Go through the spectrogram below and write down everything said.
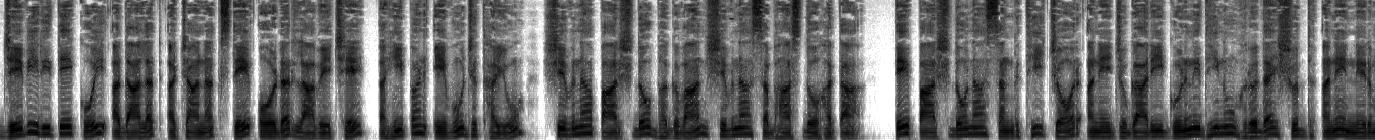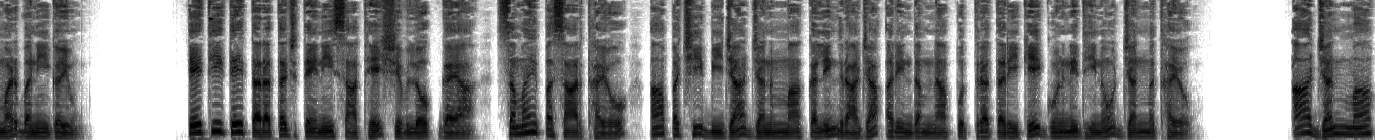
જેવી રીતે કોઈ અદાલત અચાનક સ્ટે ઓર્ડર લાવે છે, અહીં પણ એવું જ થયું, શિવના પાર્ષદો ભગવાન શિવના સભાસદો હતા. તે પાર્ષદોના સંઘથી ચોર અને જુગારી ગુણનિધિનું હૃદય શુદ્ધ અને નિર્મળ બની ગયું. તેથી તે તરત જ તેની સાથે શિવલોક ગયા. સમય પસાર થયો, આ પછી બીજા જન્મમાં કલિંગ રાજા અરિંદમના પુત્ર તરીકે ગુણનિધિનો જન્મ થયો. આ જન્મમાં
